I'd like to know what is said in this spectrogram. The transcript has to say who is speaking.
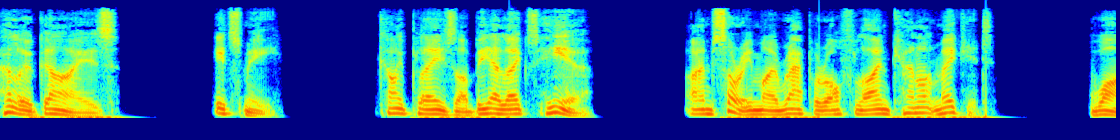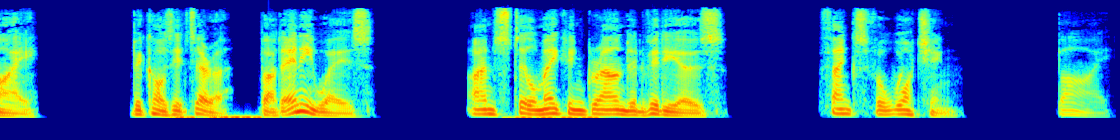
Speaker 1: Hello guys. It's me. Kai plays RBLX here. I'm sorry my rapper offline cannot make it. Why? Because it's error, but anyways. I'm still making grounded videos. Thanks for watching. Bye.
